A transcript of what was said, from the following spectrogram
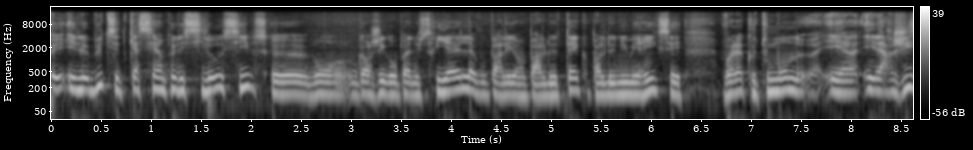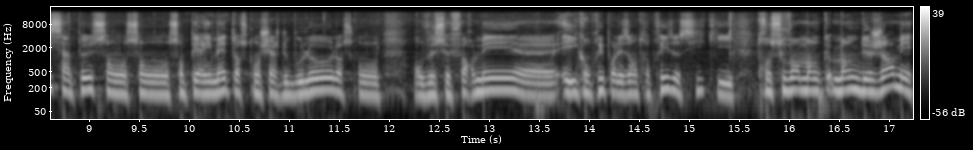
Et, le but, c'est de casser un peu les silos aussi, parce que bon, Gorgé Groupe Industriel, là, vous parlez, on parle de tech, on parle de numérique, c'est voilà que tout le monde élargisse un peu son, périmètre lorsqu'on cherche du boulot, lorsqu'on on veut se former, euh, et y compris pour les entreprises aussi, qui trop souvent manquent, manque de gens, mais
